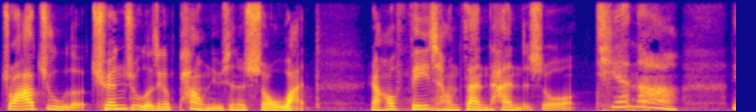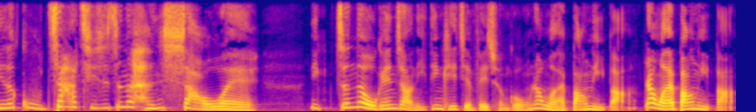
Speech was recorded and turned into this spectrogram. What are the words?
抓住了、圈住了这个胖女生的手腕，然后非常赞叹的说：“天哪！”你的骨架其实真的很小诶，你真的，我跟你讲，你一定可以减肥成功。让我来帮你吧，让我来帮你吧。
